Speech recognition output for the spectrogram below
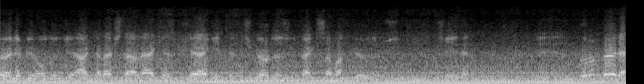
böyle bir olunca arkadaşlarla herkes bir şeyler getirmiş. Gördüğünüz gibi belki sabah gördüğünüz şeyde. E, durum böyle.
